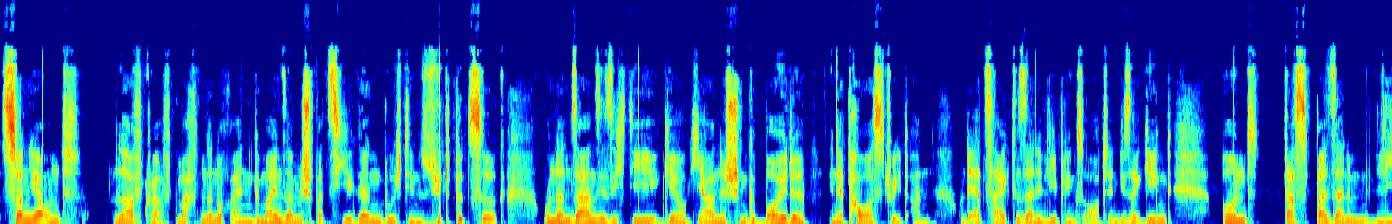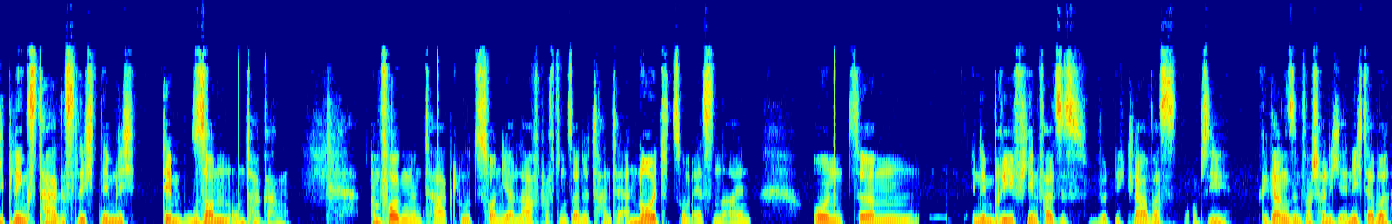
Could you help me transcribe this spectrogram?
Sonja und Lovecraft machten dann noch einen gemeinsamen Spaziergang durch den Südbezirk und dann sahen sie sich die georgianischen Gebäude in der Power Street an. Und er zeigte seine Lieblingsorte in dieser Gegend und das bei seinem Lieblingstageslicht, nämlich dem Sonnenuntergang. Am folgenden Tag lud Sonja Lovecraft und seine Tante erneut zum Essen ein. Und ähm, in dem Brief, jedenfalls, es wird nicht klar, was, ob sie gegangen sind, wahrscheinlich eher nicht, aber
